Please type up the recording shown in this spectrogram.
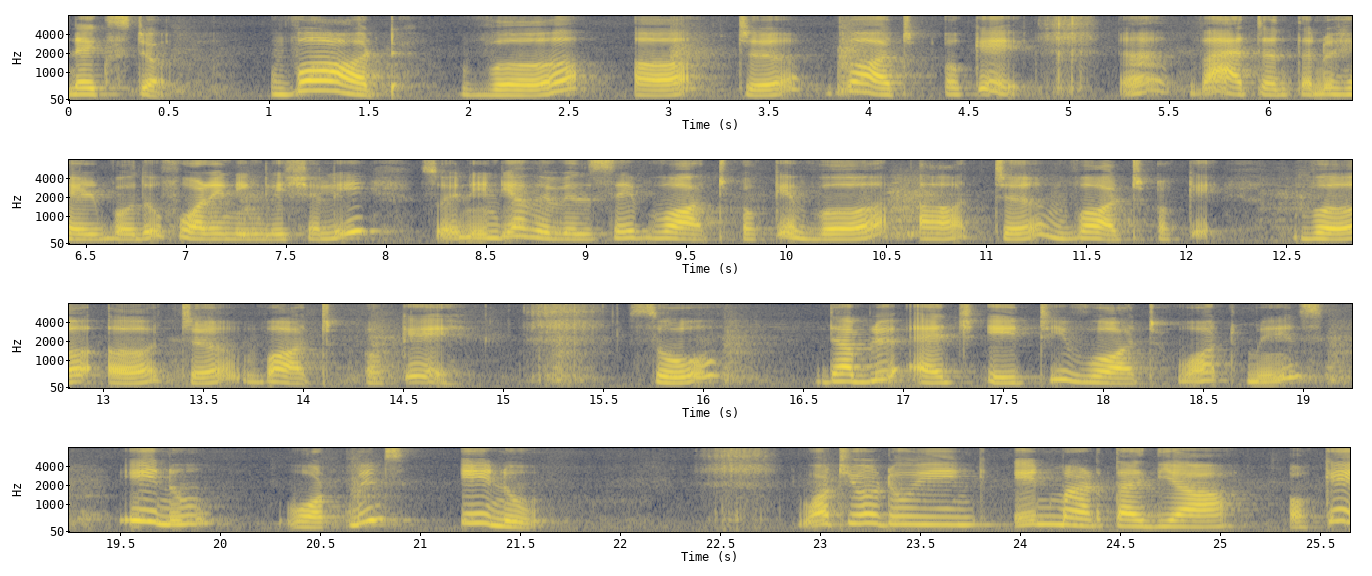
next what ವ ಅ ಟ ವಾಟ್ ಓಕೆ ವ್ಯಾಟ್ ಅಂತಲೂ ಹೇಳ್ಬೋದು ಫಾರಿನ್ ಇಂಗ್ಲೀಷಲ್ಲಿ so in India we will say what okay ವ ಅ ಟ ವಾಟ್ ಓಕೆ ವ ಅ ಟ what okay so W H A T what what means ಏನು ವಾಟ್ ಮೀನ್ಸ್ ಏನು? ವಾಟ್ ಯು ಆರ್ ಡೂಯಿಂಗ್ ಏನು ಮಾಡ್ತಾ ಇದೆಯಾ? ಓಕೆ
